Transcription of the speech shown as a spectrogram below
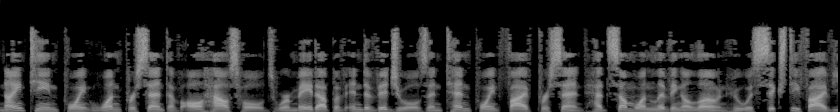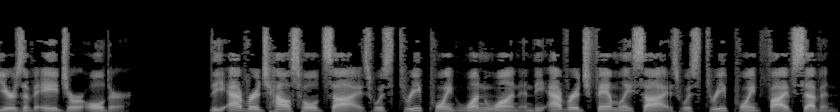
19.1% of all households were made up of individuals and 10.5% had someone living alone who was 65 years of age or older. The average household size was 3.11 and the average family size was 3.57.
